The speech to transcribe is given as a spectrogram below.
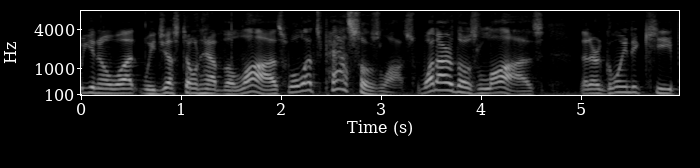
you know what? We just don't have the laws. Well, let's pass those laws. What are those laws that are going to keep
